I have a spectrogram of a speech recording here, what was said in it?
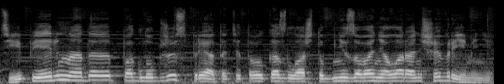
теперь надо поглубже спрятать этого козла, чтобы не завоняло раньше времени.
